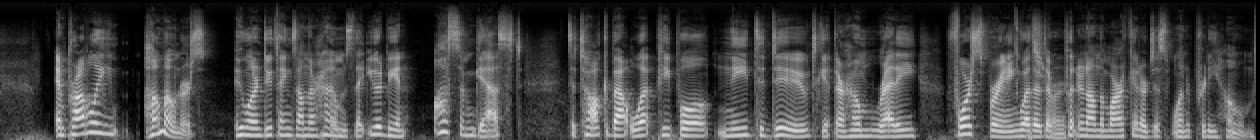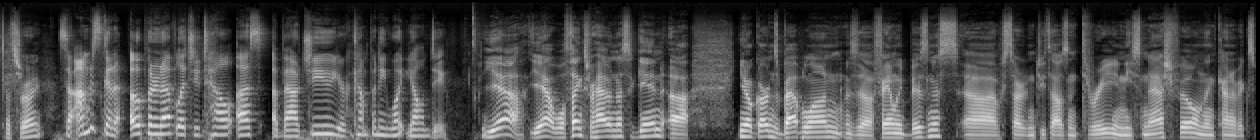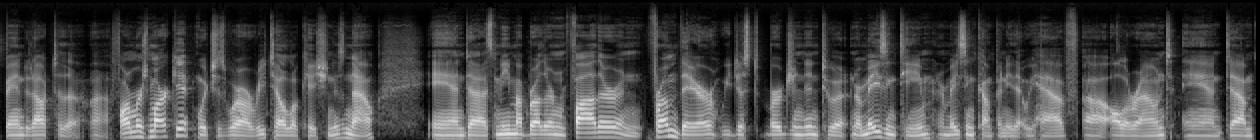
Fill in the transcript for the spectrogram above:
and probably homeowners who want to do things on their homes that you would be an awesome guest to talk about what people need to do to get their home ready for spring, whether That's they're right. putting it on the market or just want a pretty home. That's right. So I'm just going to open it up, let you tell us about you, your company, what y'all do. Yeah, yeah. Well, thanks for having us again. Uh, you know, Gardens of Babylon is a family business. Uh, we started in 2003 in East Nashville and then kind of expanded out to the uh, farmers market, which is where our retail location is now. And uh, it's me, my brother, and father. And from there, we just burgeoned into a, an amazing team, an amazing company that we have uh, all around. And um,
